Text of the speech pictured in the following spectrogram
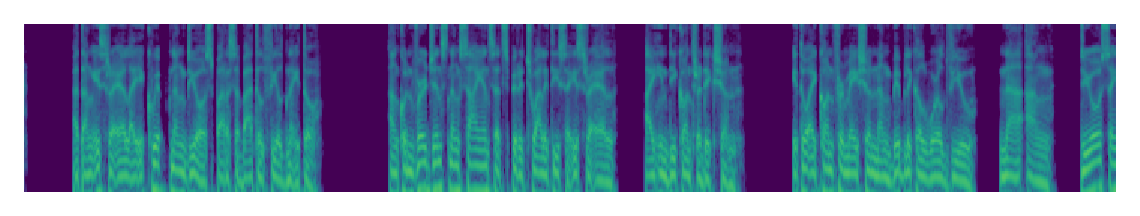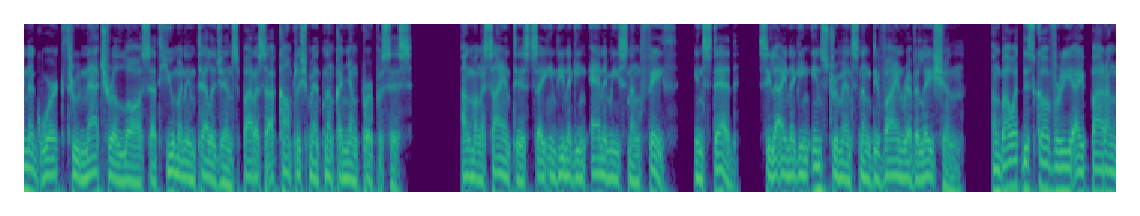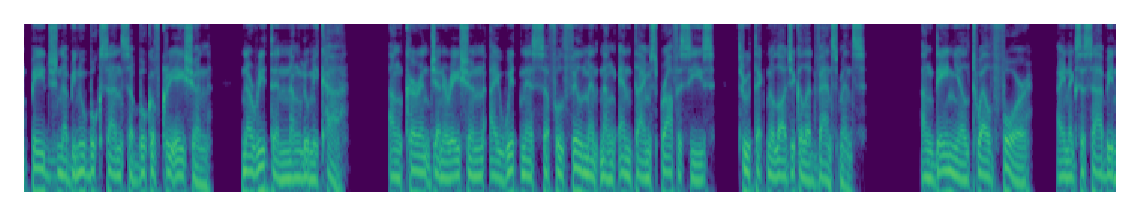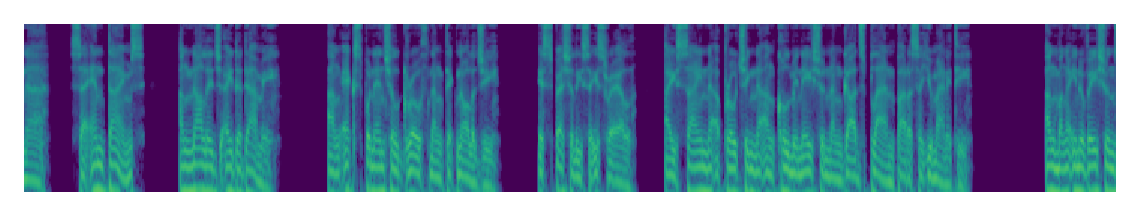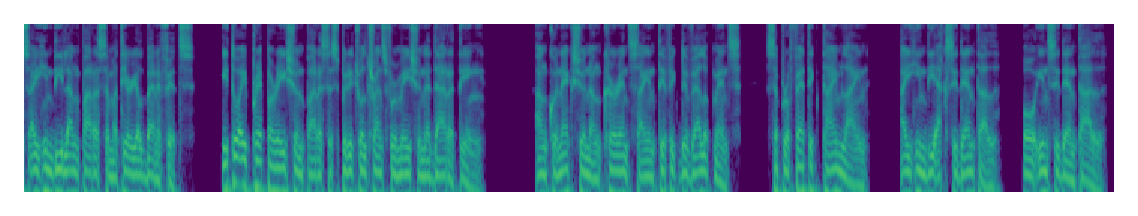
At ang Israel ay equipped ng Diyos para sa battlefield na ito. Ang convergence ng science at spirituality sa Israel ay hindi contradiction. Ito ay confirmation ng biblical worldview na ang Diyos ay nag-work through natural laws at human intelligence para sa accomplishment ng kanyang purposes. Ang mga scientists ay hindi naging enemies ng faith. Instead, sila ay naging instruments ng divine revelation. Ang bawat discovery ay parang page na binubuksan sa Book of Creation na written ng lumikha. Ang current generation ay witness sa fulfillment ng end times prophecies through technological advancements. Ang Daniel 12.4 ay nagsasabi na sa end times, ang knowledge ay dadami. Ang exponential growth ng technology, especially sa Israel, ay sign na approaching na ang culmination ng God's plan para sa humanity. Ang mga innovations ay hindi lang para sa material benefits. Ito ay preparation para sa spiritual transformation na darating. Ang connection ng current scientific developments sa prophetic timeline ay hindi accidental o incidental.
